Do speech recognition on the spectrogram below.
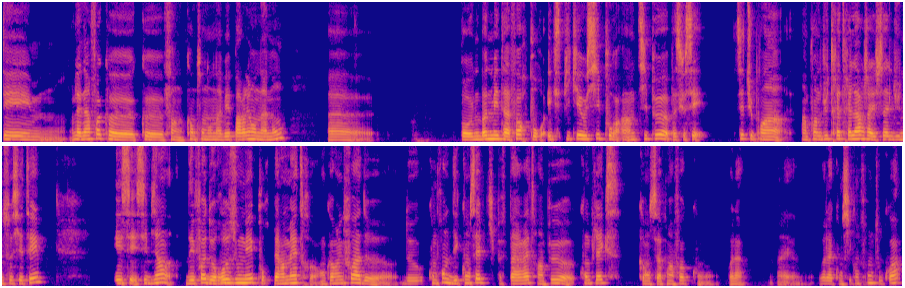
C'est hum, la dernière fois que, quand on en avait parlé en amont, euh, pour une bonne métaphore, pour expliquer aussi, pour un petit peu, parce que c'est, tu prends un, point de vue très très large à l'échelle d'une société, et c'est bien des fois de mmh. rezoomer pour permettre, encore une fois, de, de, comprendre des concepts qui peuvent paraître un peu complexes quand c'est la première fois qu'on voilà, voilà, qu'on s'y confronte ou quoi,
